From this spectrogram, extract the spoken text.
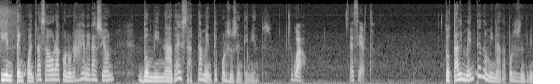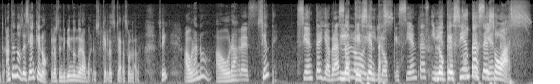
Y en- te encuentras ahora con una generación dominada exactamente por sus sentimientos. Wow, es cierto. totalmente dominada por sus sentimientos. Antes nos decían que no, que los sentimientos no eran buenos, que los echaras a un lado, ¿sí? Ahora no, ahora, siente. Siente y abrázalo. Lo que sientas. lo que sientas. Y Lo que sientas, eso sientas- haz.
